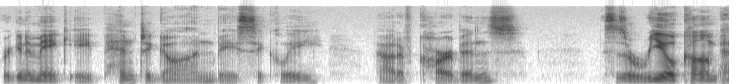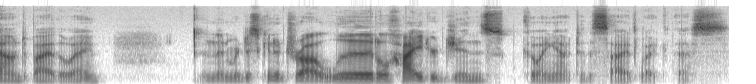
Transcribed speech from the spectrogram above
we're going to make a pentagon, basically, out of carbons. This is a real compound, by the way. And then we're just going to draw little hydrogens going out to the side like this.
